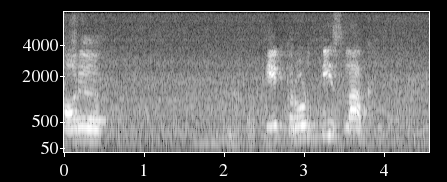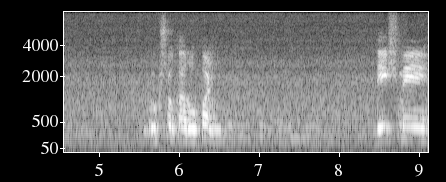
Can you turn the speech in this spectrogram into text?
और एक करोड़ तीस लाख वृक्षों का रोपण देश में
